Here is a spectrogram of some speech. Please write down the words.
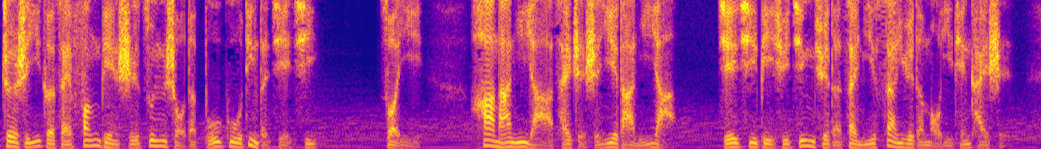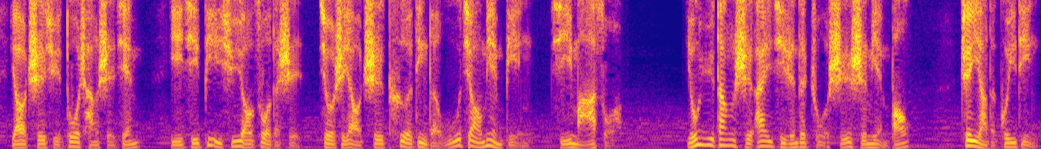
这是一个在方便时遵守的不固定的节期。所以，哈拿尼亚才只是耶达尼亚。节期必须精确的在尼散月的某一天开始，要持续多长时间，以及必须要做的事就是要吃特定的无酵面饼及马索。由于当时埃及人的主食是面包，这样的规定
